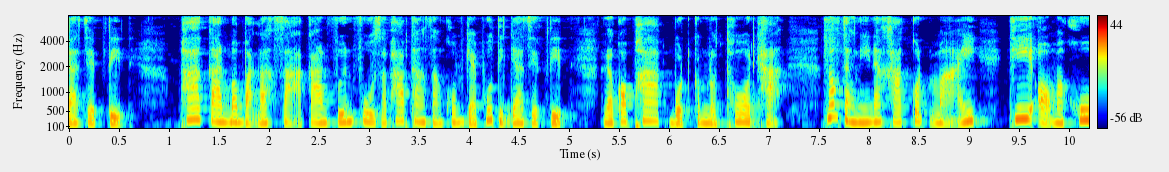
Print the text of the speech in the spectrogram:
ยาเสพติด ภาคการบำบัดรักษาการฟื้นฟูสภาพทางสังคมแก่ผู้ติดยาเสพติด แล้วก็ภาคบทกำหนดโทษค่ะ นอกจากนี้นะคะ กฎหมายที่ออกมาคู่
